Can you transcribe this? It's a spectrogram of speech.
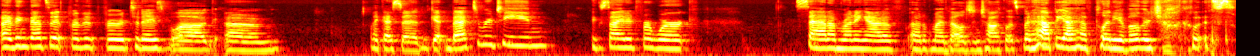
I think that's it for the for today's vlog. Um, like I said, getting back to routine, excited for work. Sad I'm running out of out of my Belgian chocolates, but happy I have plenty of other chocolates.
